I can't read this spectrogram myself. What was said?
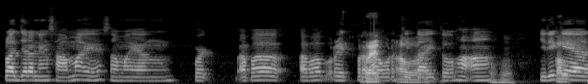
pelajaran yang sama ya sama yang work apa apa rate per Rate hour kita hour. itu, ha-ha. Mhm. Jadi Kalau- kayak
